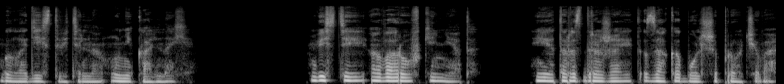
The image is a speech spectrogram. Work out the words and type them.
была действительно уникальной. Вестей о воровке нет, и это раздражает Зака больше прочего.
